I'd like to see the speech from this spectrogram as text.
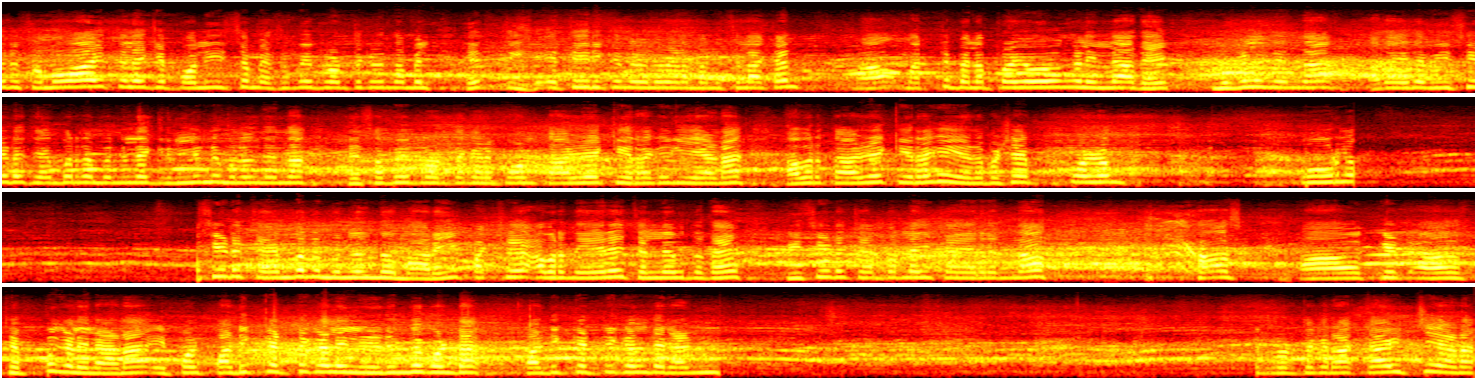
ഒരു സമവായത്തിലേക്ക് പോലീസും എസ് എഫ് ഐ പ്രവർത്തകരും തമ്മിൽ എത്തി എത്തിയിരിക്കുന്നു എന്ന് വേണം മനസ്സിലാക്കാൻ. മറ്റ് ബലപ്രയോഗങ്ങളില്ലാതെ മുകളിൽ നിന്ന് അതായത് വി സിയുടെ ചേംബറിന് മുന്നിലെ ഗ്രില്ലിന് മുന്നിൽ നിന്ന് എസ് എഫ് ഐ പ്രവർത്തകർ ഇപ്പോൾ താഴേക്ക് ഇറങ്ങുകയാണ്. അവർ താഴേക്ക് ഇറങ്ങുകയാണ്. പക്ഷേ ഇപ്പോഴും പൂർണ സിയുടെ ചേംബറിന് മുന്നിൽ നിന്ന് മാറി. പക്ഷേ അവർ നേരെ ചെല്ലുന്നത് വി സിയുടെ ചേംബറിലേക്ക് കയറുന്ന സ്റ്റെപ്പുകളിലാണ്. ഇപ്പോൾ പടിക്കെട്ടുകളിൽ ഇരുന്നു കൊണ്ട് പടിക്കെട്ടുകളുടെ രണ്ട് പ്രവർത്തകർ ആ കാഴ്ചയാണ്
